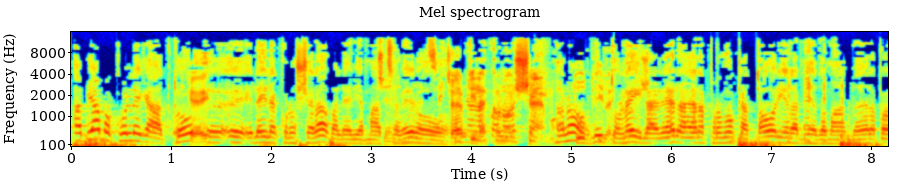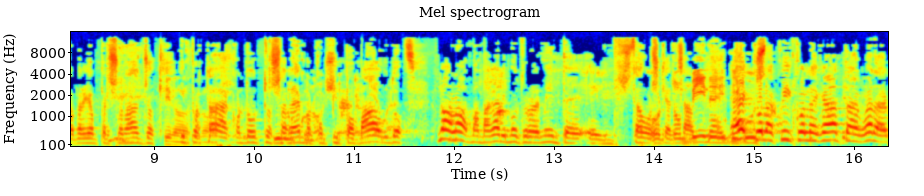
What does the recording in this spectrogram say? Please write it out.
abbiamo collegato, okay. Eh, eh, lei la conoscerà Valeria Mazza, vero? Sì, certo, la conosciamo. No, no, ho detto lei, la, era, era, provocatoria la mia domanda, era perché è un personaggio importante, ha condotto Chi Sanremo con Pippo Baudo. No, no, ma magari molto probabilmente eh, stavo scherzando. Eccola qui collegata, guarda,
